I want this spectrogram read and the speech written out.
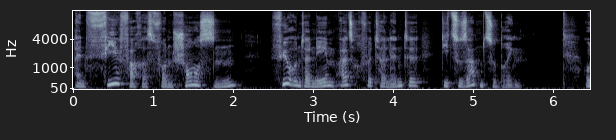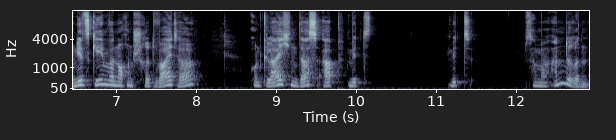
ein Vielfaches von Chancen für Unternehmen als auch für Talente, die zusammenzubringen. Und jetzt gehen wir noch einen Schritt weiter und gleichen das ab mit, mit sagen wir, anderen,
